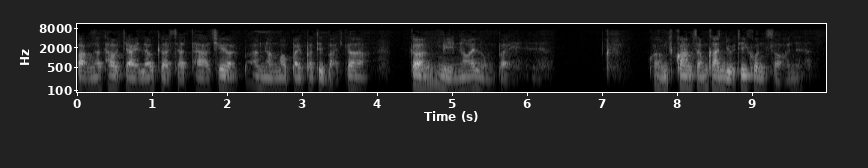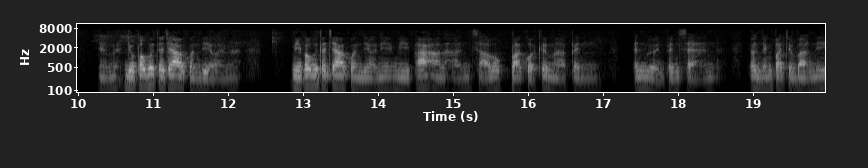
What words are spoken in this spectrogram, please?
ฟังแล้วเข้าใจแล้วเกิดศรัทธาเชื่อนำมาไปปฏิบัติก็ก็มีน้อยลงไป ความความสำคัญอยู่ที่คนสอนเนี่ยดูพระพุทธเจ้าคนเดียวนไห มีพระพุทธเจ้าคนเดียวนี่มีพระอาหารหันต์สาวกปรากฏขึ้นมาเป็นเป็นหมื่นเป็นแสน จนถึงปัจจุบันนี้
